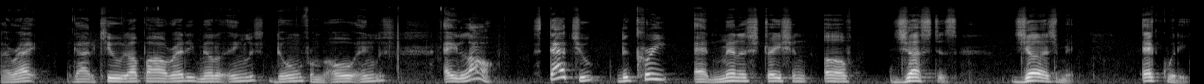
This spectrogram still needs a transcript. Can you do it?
All right. Got it queued up already. Middle English, doom from Old English. A law, statute, decree, administration of justice, judgment, equity,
